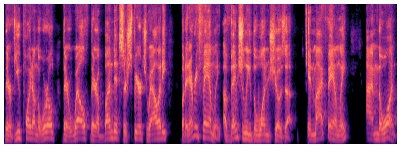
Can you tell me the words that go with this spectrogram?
their viewpoint on the world, their wealth, their abundance, their spirituality. But in every family, eventually the one shows up. In my family, I'm the one.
